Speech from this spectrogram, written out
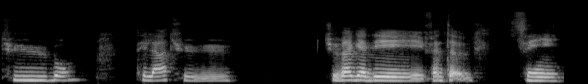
tu bon, t'es là, tu tu vagues à des, enfin c'est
